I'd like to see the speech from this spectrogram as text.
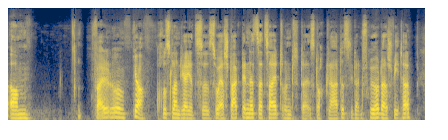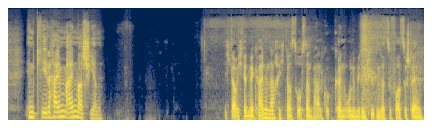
Ähm, weil, äh, ja, Russland ja jetzt äh, so erstarkt in letzter Zeit und da ist doch klar, dass sie dann früher oder später in Kelheim einmarschieren. Ich glaube, ich werde mir keine Nachrichten aus Russland mehr angucken können, ohne mir den Typen dazu vorzustellen.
